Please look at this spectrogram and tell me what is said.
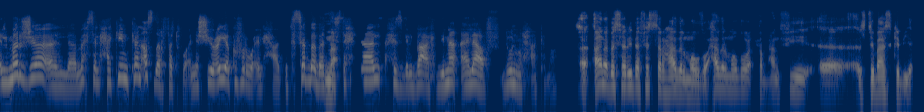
المرجع محسن الحكيم كان أصدر فتوى إن الشيوعية كفر وإلحاد وتسببت نعم. باستحلال حزب البعث دماء آلاف دون محاكمة. أنا بس أريد أفسر هذا الموضوع. هذا الموضوع طبعا في التباس كبير.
